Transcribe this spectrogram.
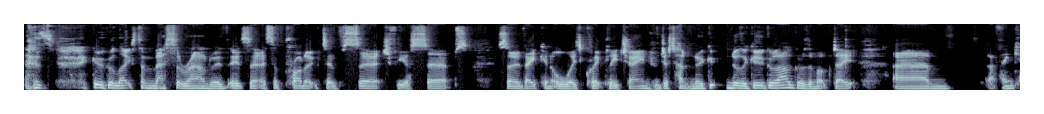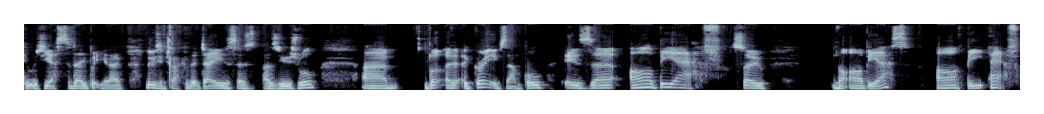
As Google likes to mess around with, it's a, it's a product of search for your SERPs, so they can always quickly change. We've just had another Google algorithm update. Um, I think it was yesterday, but you know, losing track of the days as as usual. Um, but a, a great example is uh, RBF. So not RBS, RBF.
